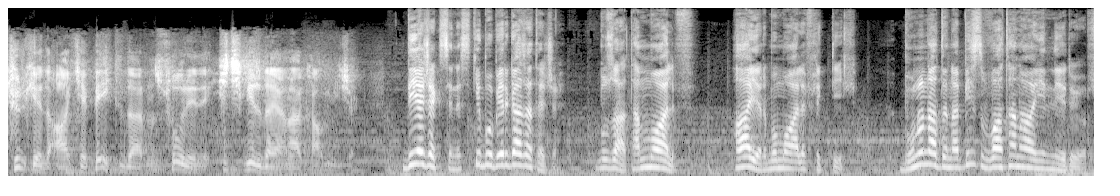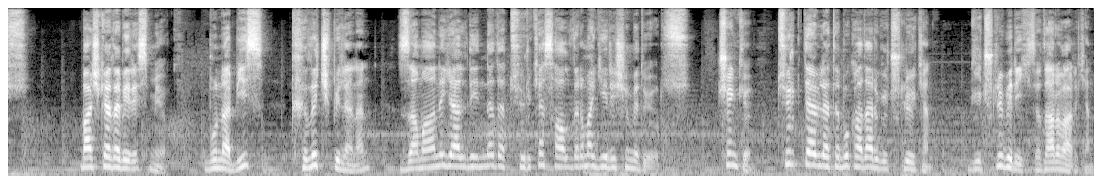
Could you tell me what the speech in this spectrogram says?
Türkiye'de AKP iktidarının Suriye'de hiçbir dayanağı kalmayacak. Diyeceksiniz ki bu bir gazeteci. Bu zaten muhalif. Hayır bu muhaliflik değil. Bunun adına biz vatan hainliği diyoruz. Başka da bir ismi yok. Buna biz kılıç bilenen, zamanı geldiğinde de Türkiye saldırma girişimi diyoruz. Çünkü Türk devleti bu kadar güçlüyken, güçlü bir iktidar varken,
